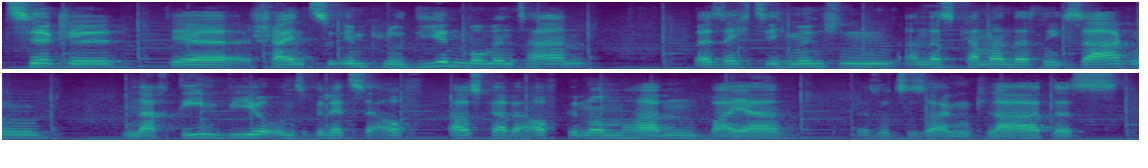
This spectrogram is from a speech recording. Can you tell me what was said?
Zirkel, der scheint zu implodieren momentan bei 60 München. Anders kann man das nicht sagen. Nachdem wir unsere letzte Ausgabe aufgenommen haben, war ja sozusagen klar, dass äh,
